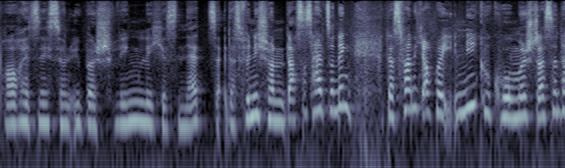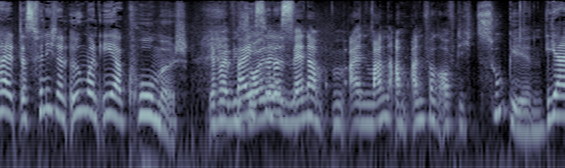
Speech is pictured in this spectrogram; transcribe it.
brauche jetzt nicht so ein überschwingliches Netz. Das finde ich schon, das ist halt so ein Ding. Das fand ich auch bei Nico komisch. Das sind halt, das finde ich dann irgendwann eher komisch. Ja, aber wie Weißt soll du, denn Männer, ein Mann am Anfang auf dich zugehen? Ja,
